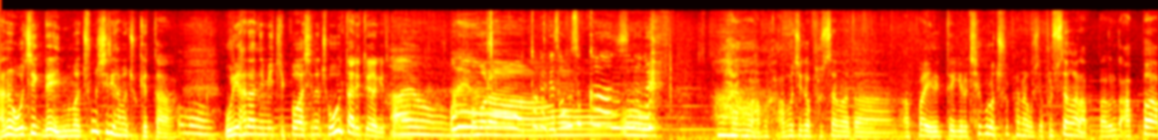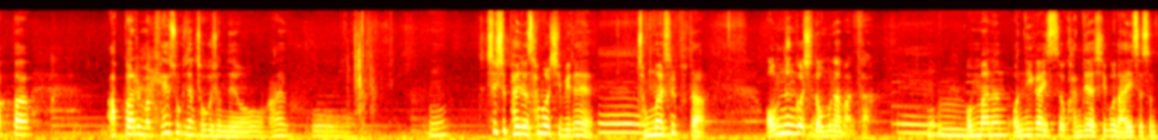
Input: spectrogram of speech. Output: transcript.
나는 오직 내 임무만 충실히 하면 좋겠다. 어머. 우리 하나님이 기뻐하시는 좋은 딸이 되야겠다. 아유. 어머나. 어떻게 이렇게 성숙한 신앙을. 아이고 아버, 지가 불쌍하다. 아빠 일대기를 책으로 출판하고 싶다. 불쌍한 아빠 그리고 아빠 아빠 아빠를 막 계속 그냥 적으셨네요. 아이고. 응? 78년 3월 10일에 음. 정말 슬프다. 없는 것이 너무나 많다. 음. 응? 엄마는 언니가 있어 관대하시고 나에 있어서는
